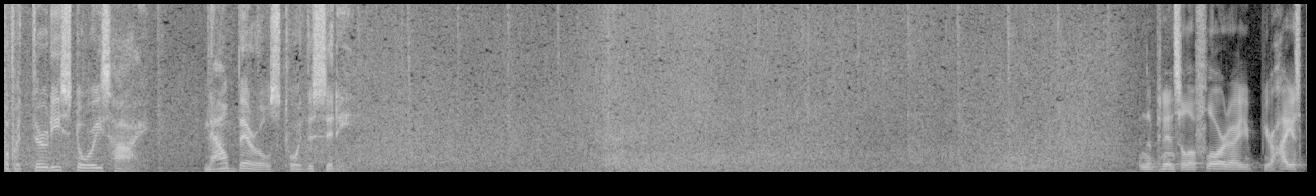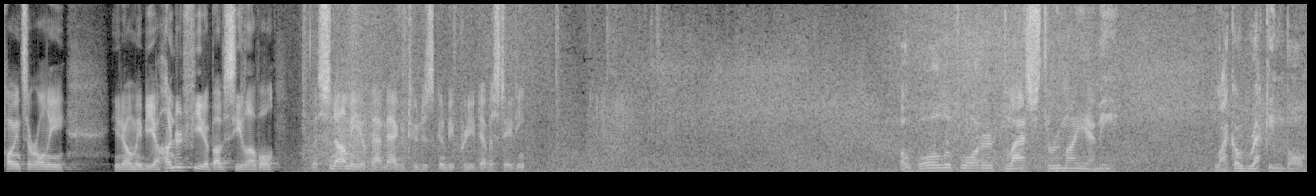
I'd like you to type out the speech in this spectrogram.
over 30 stories high, now barrels toward the city. In the peninsula of Florida, your highest points are only, you know, maybe 100 feet above sea level. A tsunami of that magnitude is going to be pretty devastating. A wall of water blasts through Miami like a wrecking ball.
